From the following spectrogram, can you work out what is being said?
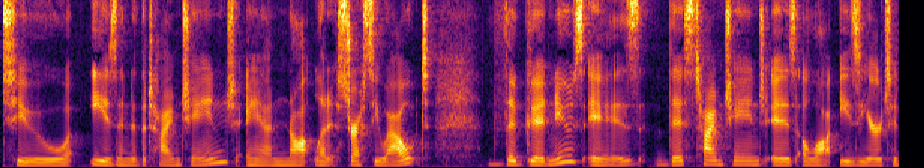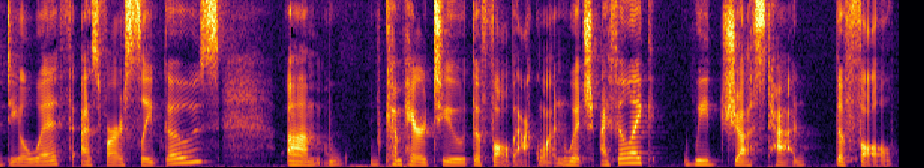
to ease into the time change and not let it stress you out. The good news is this time change is a lot easier to deal with as far as sleep goes. Um, compared to the fallback one, which I feel like we just had the fall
